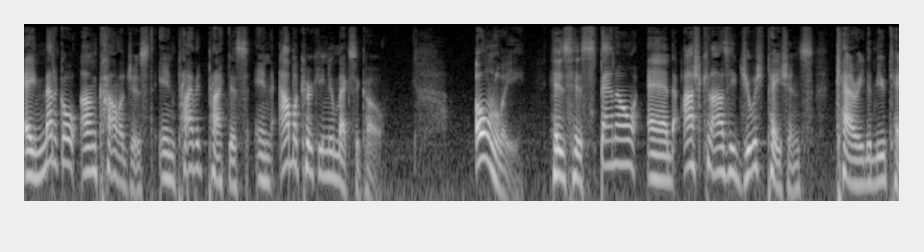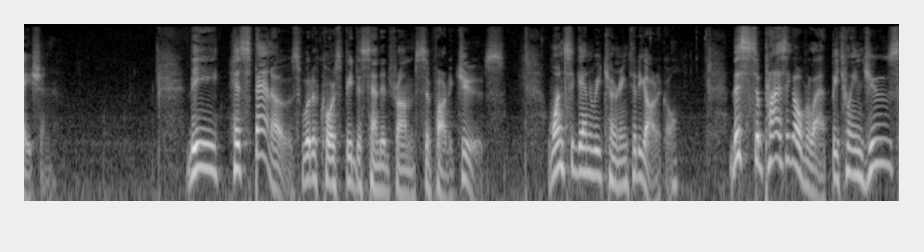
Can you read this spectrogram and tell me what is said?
a medical oncologist in private practice in Albuquerque, New Mexico, only his Hispano and Ashkenazi Jewish patients carried the mutation. The Hispanos would, of course, be descended from Sephardic Jews. Once again, returning to the article, this surprising overlap between Jews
